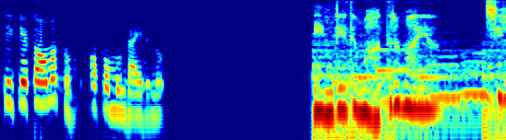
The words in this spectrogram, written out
സി കെ തോമസും ഒപ്പമുണ്ടായിരുന്നു. എന്റേത് മാത്രമായ ചില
